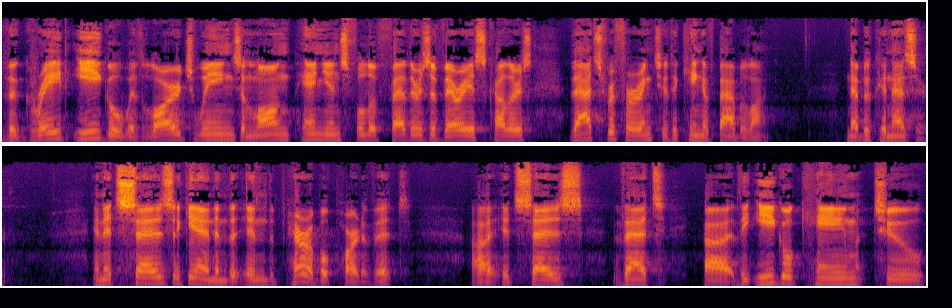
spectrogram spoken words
the great eagle with large wings and long pinions full of feathers of various colors, that's referring to the king of Babylon, Nebuchadnezzar. And it says again in the, in the parable part of it, uh, it says that uh, the eagle came to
